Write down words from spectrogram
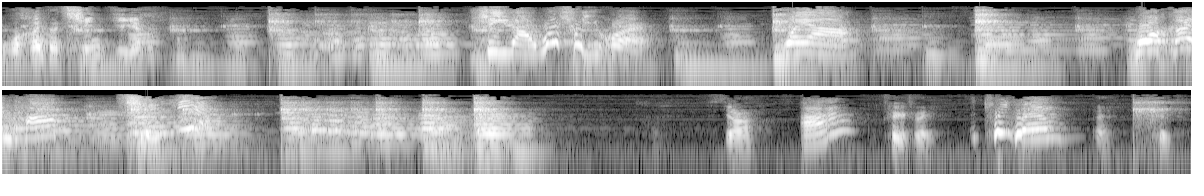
我我喊他亲爹。谁让我睡一会儿？我呀，我喊他亲爹。星儿，啊，吹吹，吹吹哎，吹吹。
